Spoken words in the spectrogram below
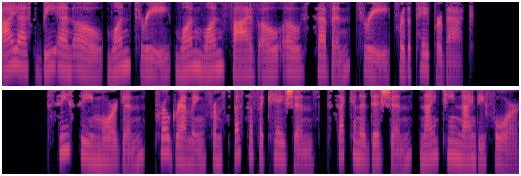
ISBN 0-13-115007-3 for the paperback. C. C. Morgan, Programming from Specifications, 2nd edition, 1994.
